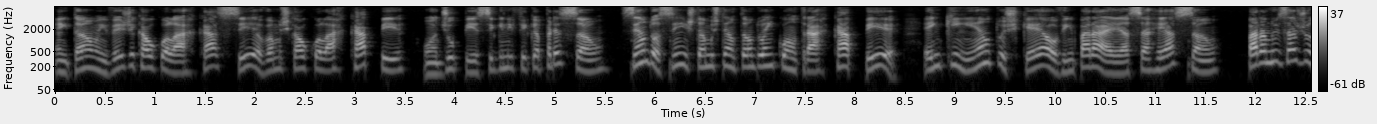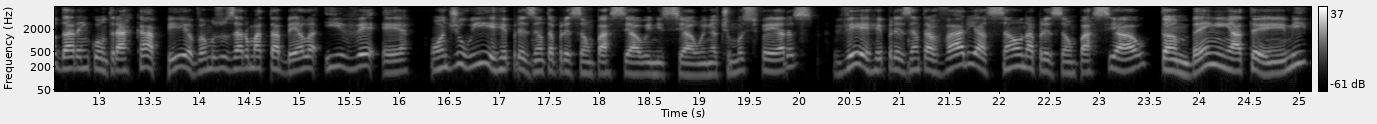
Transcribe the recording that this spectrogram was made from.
Então, em vez de calcular Kc, vamos calcular Kp, onde o P significa pressão. Sendo assim, estamos tentando encontrar Kp em 500 Kelvin para essa reação. Para nos ajudar a encontrar Kp, vamos usar uma tabela IVE, onde o I representa a pressão parcial inicial em atmosferas, V representa a variação na pressão parcial, também em ATM,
